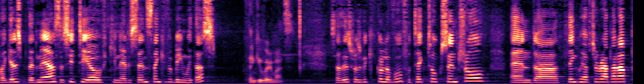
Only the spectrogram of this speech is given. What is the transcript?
Vangelis Pterneas, the CTO of Kinetisense. Thank you for being with us. Thank you very much. So this was Vicky Kolovou for Tech Talk Central, and uh, I think we have to wrap it up.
